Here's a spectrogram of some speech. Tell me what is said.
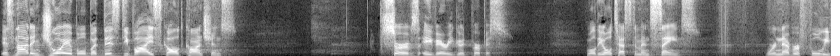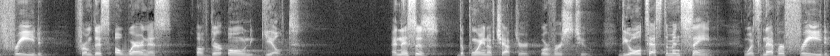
is not enjoyable, but this device called conscience serves a very good purpose. Well, the Old Testament saints were never fully freed from this awareness of their own guilt. And this is the point of chapter or verse 2. The Old Testament saint was never freed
